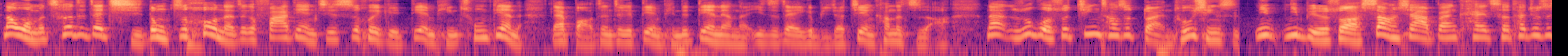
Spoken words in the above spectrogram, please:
那我们车子在启动之后呢，这个发电机是会给电瓶充电的，来保证这个电瓶的电量呢一直在一个比较健康的值啊。那如果说经常是短途行驶，你你比如说啊上下。班开车，它就是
